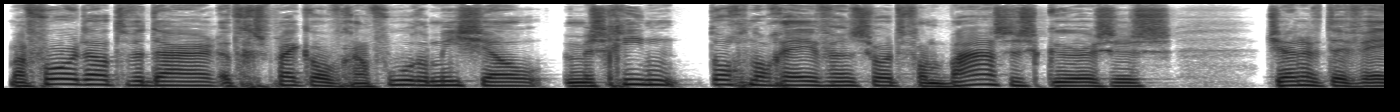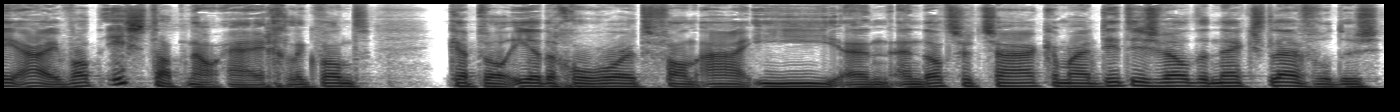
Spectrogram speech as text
Maar voordat we daar het gesprek over gaan voeren, Michel, misschien toch nog even een soort van basiscursus generative AI. Wat is dat nou eigenlijk? Want ik heb wel eerder gehoord van AI en, en dat soort zaken, maar dit is wel de next level. Dus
